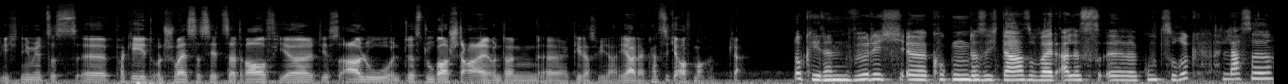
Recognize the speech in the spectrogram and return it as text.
ich nehme jetzt das äh, Paket und schweiß das jetzt da drauf, hier das Alu und das Dura-Stahl und dann äh, geht das wieder. Ja, da kannst du dich aufmachen, klar. Okay, dann würde ich äh, gucken, dass ich da soweit alles äh, gut zurücklasse,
